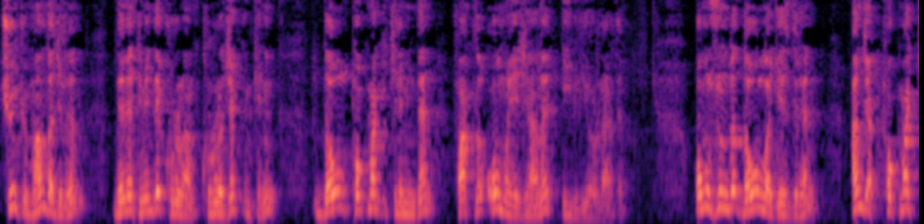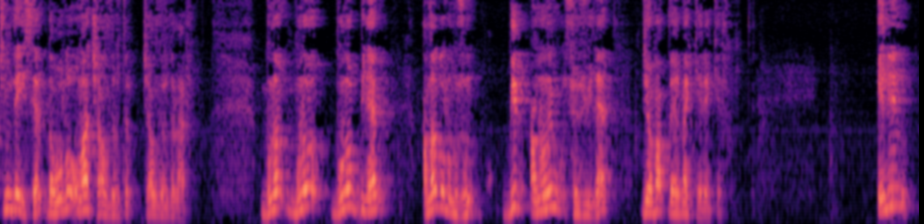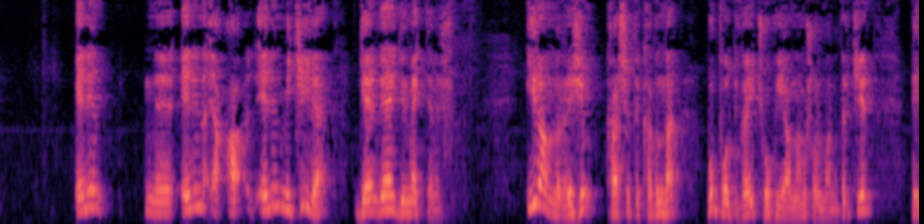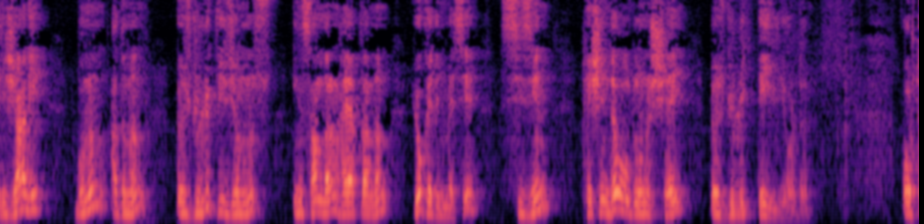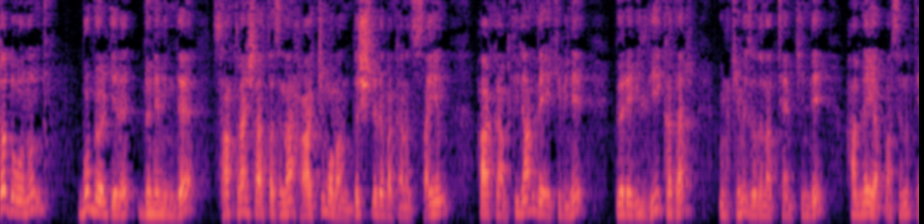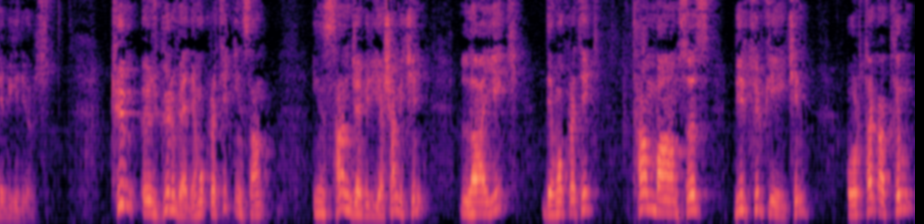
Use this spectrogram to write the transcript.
Çünkü mandacılığın denetiminde kurulan, kurulacak ülkenin davul tokmak ikiliminden farklı olmayacağını iyi biliyorlardı. Omuzunda davulla gezdiren ancak tokmak kimde ise davulu ona çaldırdı, çaldırdılar. Bunu, bunu, bunu bilen Anadolu'muzun bir anonim sözüyle cevap vermek gerekir. Elin elin e, elin elin mikiyle gerdeğe girmek denir. İranlı rejim karşıtı kadınlar bu politikayı çok iyi anlamış olmalıdır ki Delicani bunun adının özgürlük vizyonunuz insanların hayatlarının yok edilmesi sizin peşinde olduğunuz şey özgürlük değil diyordu. Orta Doğu'nun bu bölge döneminde satranç tahtasına hakim olan Dışişleri Bakanı Sayın Hakan Fidan ve ekibini görebildiği kadar ülkemiz adına temkinli hamle yapmasını tebrik ediyoruz. Tüm özgür ve demokratik insan insanca bir yaşam için layık, demokratik, tam bağımsız bir Türkiye için ortak akıl,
